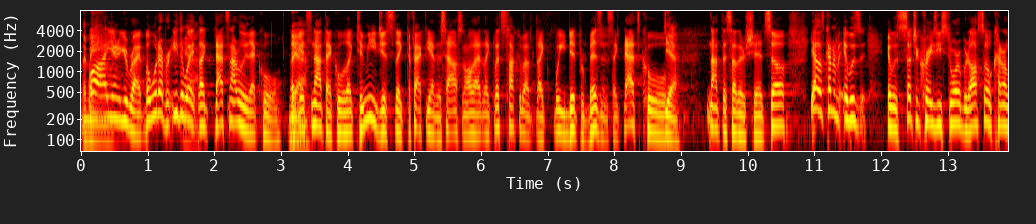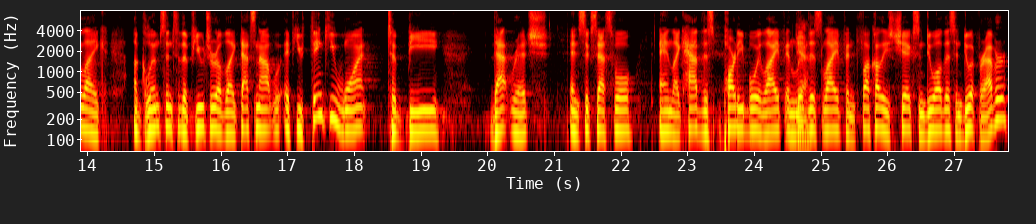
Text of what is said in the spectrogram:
I mean, Well, I- you know, you're right, but whatever. Either way, Yeah. like that's not really that cool. Like Yeah. it's not that cool. Like to me, just like the fact that you have this house and all that. Like let's talk about like what you did for business. Like that's cool. Yeah. Not this other shit. So yeah, it was kind of it was it was such a crazy story, but also kind of like a glimpse into the future of like that's not if you think you want to be that rich and successful and like have this party boy life and live Yeah. this life and fuck all these chicks and do all this and do it forever.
